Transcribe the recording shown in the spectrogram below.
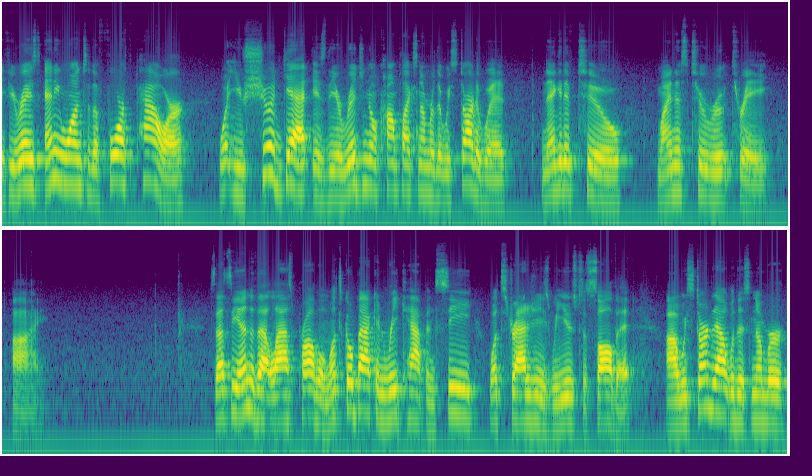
if you raised any one to the fourth power, what you should get is the original complex number that we started with, negative 2 minus 2 root 3 i. So that's the end of that last problem. Let's go back and recap and see what strategies we used to solve it. Uh, we started out with this number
